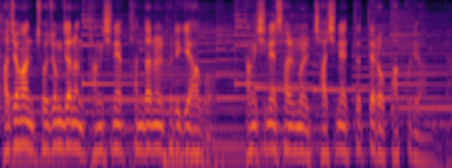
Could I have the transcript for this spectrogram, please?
다정한 조종자는 당신의 판단을 흐리게 하고 당신의 삶을 자신의 뜻대로 바꾸려 합니다.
